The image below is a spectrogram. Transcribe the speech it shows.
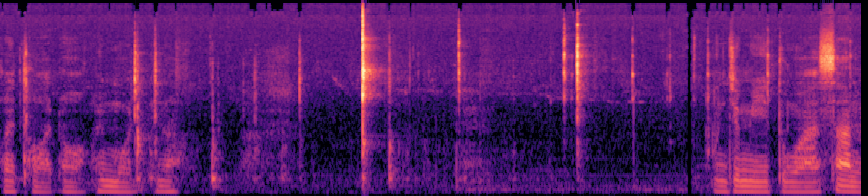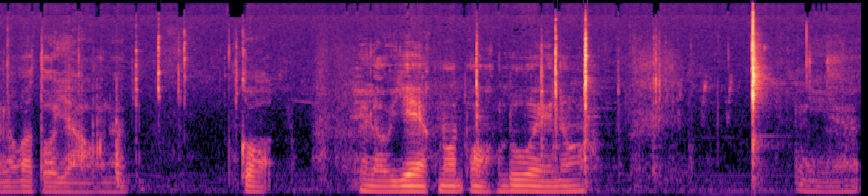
ค่อยถอดออกให้หมดเนาะมันจะมีตัวสั้นแล้วก็ตัวยาวนะครับ ก็ให้เราแยกน็อตออกด้วยเนาะนี่ฮะ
